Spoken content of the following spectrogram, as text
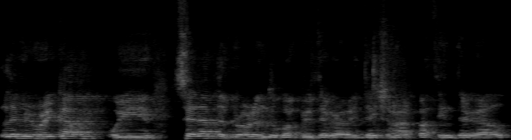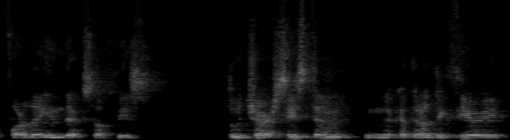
let me recap. We set up the problem to compute the gravitational path integral for the index of this two-charge system in the heterotic theory.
